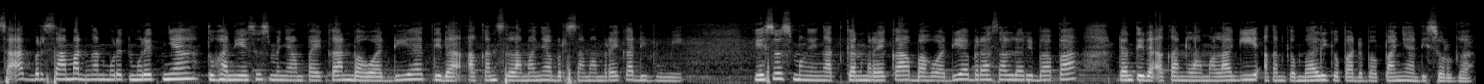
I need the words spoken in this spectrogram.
Saat bersama dengan murid-muridnya, Tuhan Yesus menyampaikan bahwa Dia tidak akan selamanya bersama mereka di bumi Yesus mengingatkan mereka bahwa dia berasal dari Bapa dan tidak akan lama lagi akan kembali kepada Bapaknya di surga.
